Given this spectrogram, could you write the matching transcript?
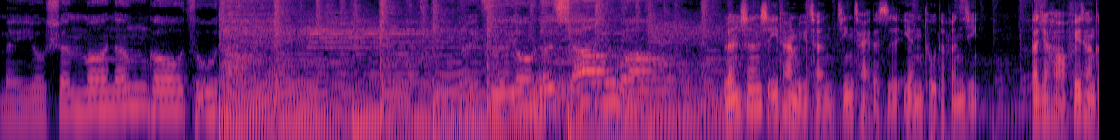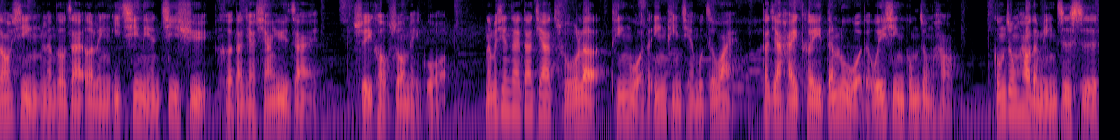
没有什么能够阻挡你对自由的向往。人生是一趟旅程，精彩的是沿途的风景。大家好，非常高兴能够在二零一七年继续和大家相遇在随口说美国。那么现在大家除了听我的音频节目之外，大家还可以登录我的微信公众号。公众号的名字是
